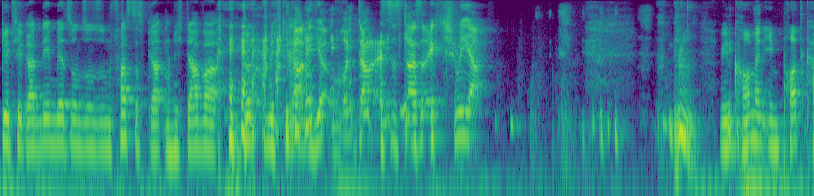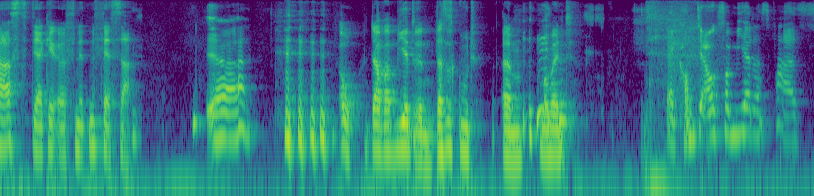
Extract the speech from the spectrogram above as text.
gilt hier gerade neben mir so, so, so ein Fass, das gerade noch nicht da war, drückt mich gerade hier runter. Es ist also echt schwer. Willkommen im Podcast der geöffneten Fässer. Ja. Oh, da war Bier drin. Das ist gut. Ähm, Moment. Er kommt ja auch von mir, das Fass.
